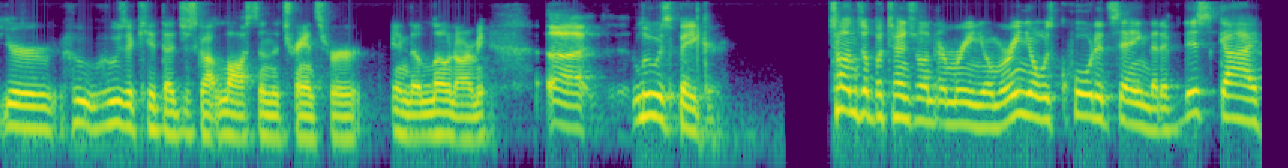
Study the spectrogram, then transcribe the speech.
your who who's a kid that just got lost in the transfer in the loan army? Uh Lewis Baker. Tons of potential under Mourinho. Mourinho was quoted saying that if this guy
